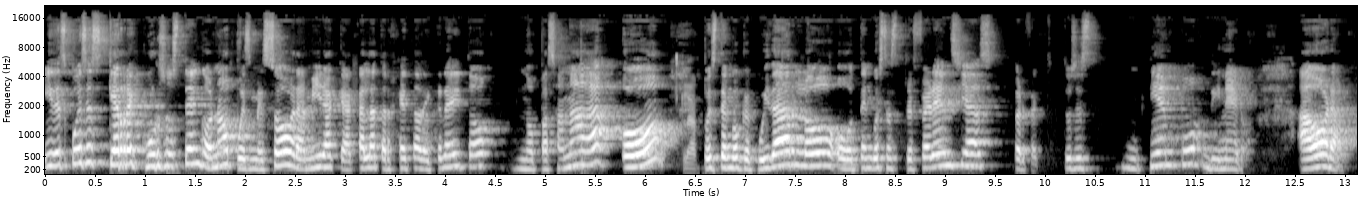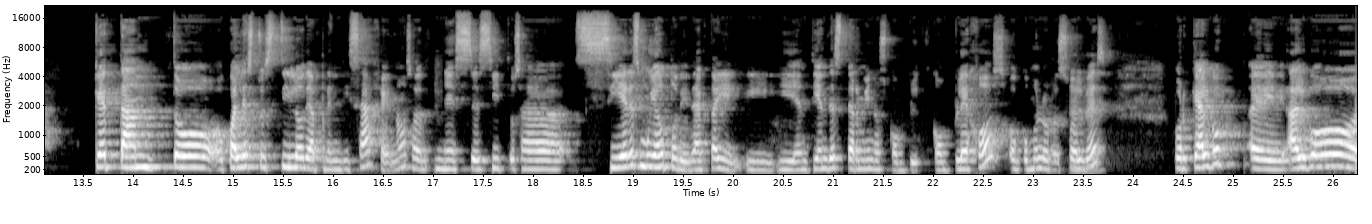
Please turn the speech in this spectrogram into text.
Y después es qué recursos tengo, ¿no? Pues me sobra, mira que acá la tarjeta de crédito no pasa nada, o Claro. pues tengo que cuidarlo, o tengo estas preferencias, perfecto. Entonces, tiempo, dinero. Ahora, ¿qué tanto, cuál es tu estilo de aprendizaje, ¿no? O sea, necesito, o sea, si eres muy autodidacta y, y- y entiendes términos comple- complejos o cómo los resuelves, porque algo, eh, algo,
